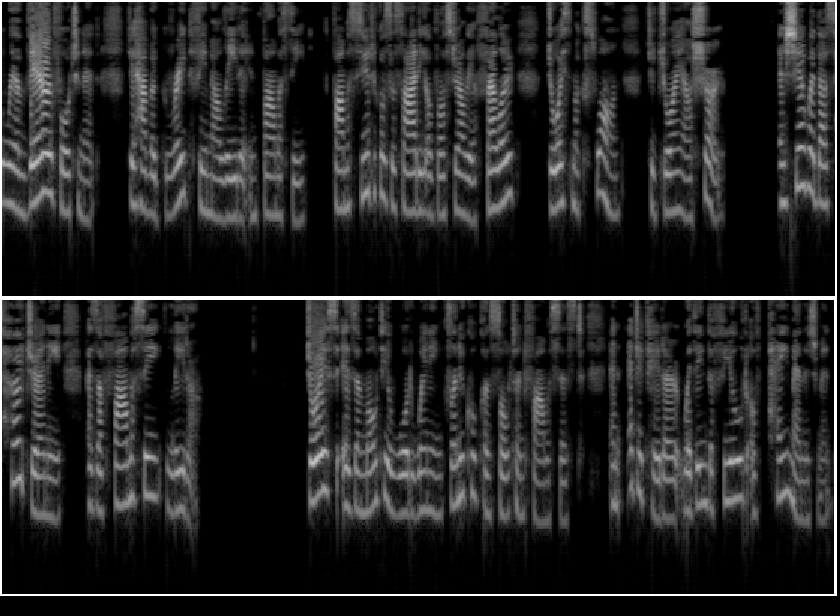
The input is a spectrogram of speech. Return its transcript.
we are very fortunate to have a great female leader in pharmacy, Pharmaceutical Society of Australia Fellow Joyce McSwan, to join our show and share with us her journey as a pharmacy leader. Joyce is a multi award winning clinical consultant pharmacist and educator within the field of pain management.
